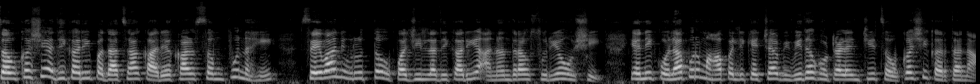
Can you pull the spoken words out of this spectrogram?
चौकशी अधिकारी पदाचा कार्यकाळ संपूनही सेवानिवृत्त उपजिल्हाधिकारी आनंदराव सूर्यवंशी यांनी कोल्हापूर महापालिकेच्या विविध घोटाळ्यांची चौकशी करताना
